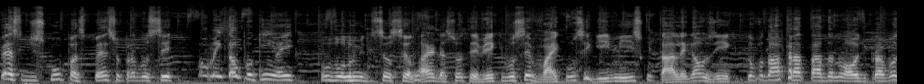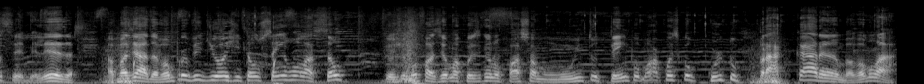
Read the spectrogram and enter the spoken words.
peço desculpas, peço pra você aumentar um pouquinho aí o volume do seu celular, da sua TV Que você vai conseguir me escutar legalzinho aqui Porque eu vou dar uma tratada no áudio pra você, beleza? Rapaziada, vamos pro vídeo de hoje então, sem enrolação que hoje eu vou fazer uma coisa que eu não faço há muito tempo, uma coisa que eu curto pra caramba. Vamos lá.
